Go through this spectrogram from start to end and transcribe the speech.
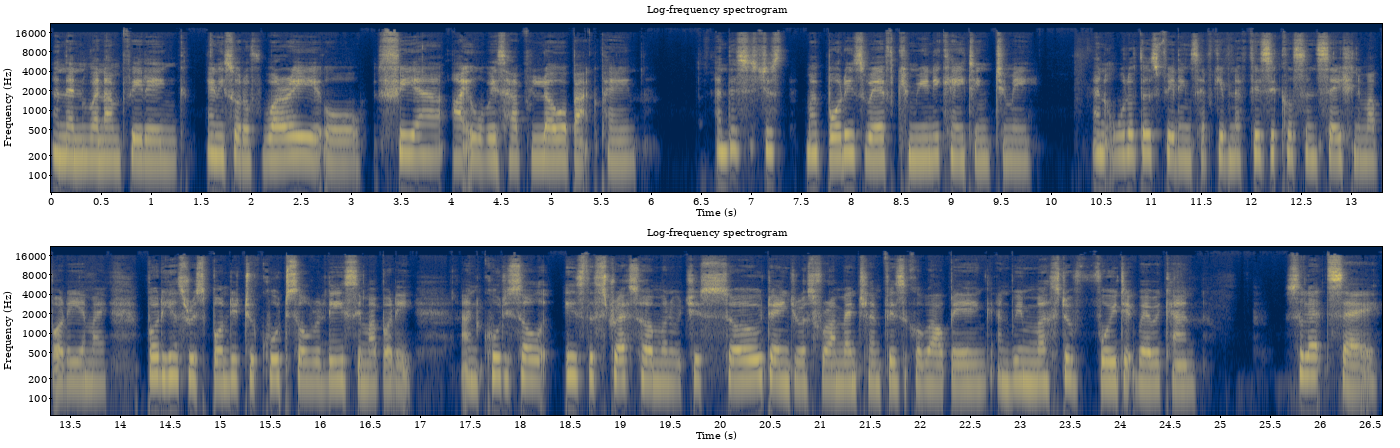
And then when I'm feeling any sort of worry or fear, I always have lower back pain. And this is just my body's way of communicating to me. And all of those feelings have given a physical sensation in my body, and my body has responded to cortisol release in my body. And cortisol is the stress hormone, which is so dangerous for our mental and physical well being, and we must avoid it where we can. So let's say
